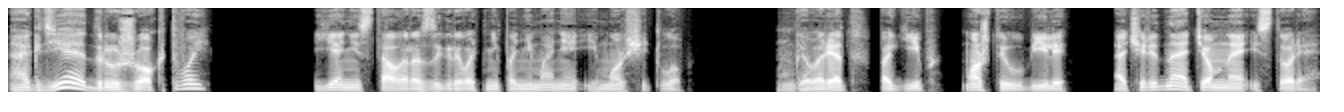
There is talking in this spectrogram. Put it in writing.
«А где дружок твой?» Я не стал разыгрывать непонимание и морщить лоб. Говорят, погиб, может, и убили. Очередная темная история.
